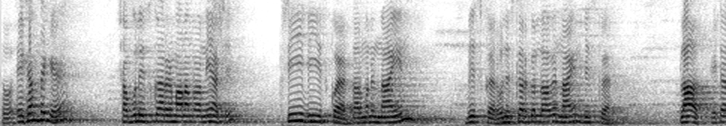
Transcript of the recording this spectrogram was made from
তো এখান থেকে সবগুলো স্কোয়ারের মান আমরা নিয়ে আসি। থ্রি বি স্কোয়ার তার মানে nine B square whole square করলে হবে নাইন বি স্কোয়ার প্লাস এটা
